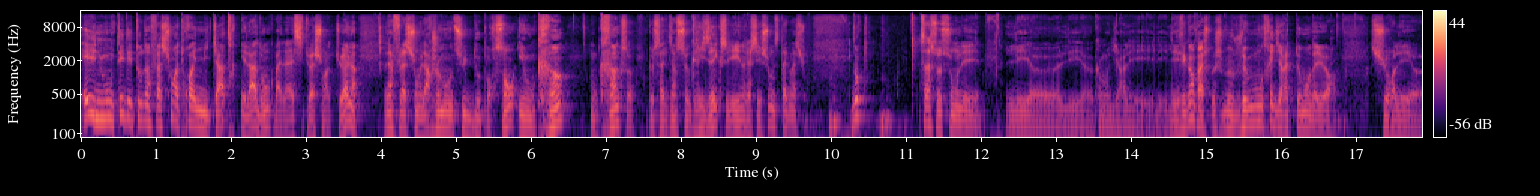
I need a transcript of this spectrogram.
et une montée des taux d'inflation à 3,5-4. Et là, donc, bah, la situation actuelle, l'inflation est largement au-dessus de 2%, et on craint, on craint que, que ça vienne se griser, qu'il y ait une récession, une stagnation. Donc, ça, ce sont les, les, euh, les euh, comment dire, les, les, exemples. je, vais vous montrer directement d'ailleurs sur les, euh,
